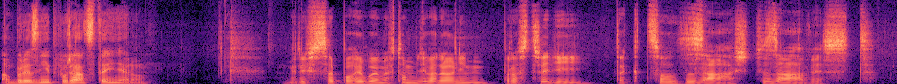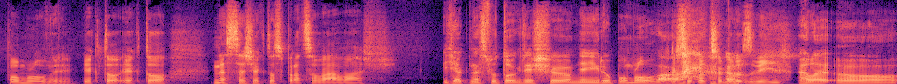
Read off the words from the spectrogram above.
a bude znít pořád stejně. No. Když se pohybujeme v tom divadelním prostředí, tak co zášť, závist, pomluvy. Jak to, jak to neseš, jak to zpracováváš? Jak nesu to, když mě někdo pomlouvá? Když se to třeba dozvíš. Hele, uh,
